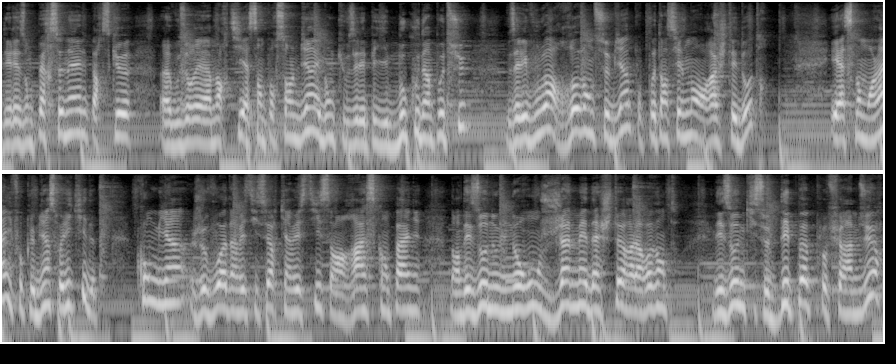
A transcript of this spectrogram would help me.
Des raisons personnelles, parce que euh, vous aurez amorti à 100% le bien et donc vous allez payer beaucoup d'impôts dessus. Vous allez vouloir revendre ce bien pour potentiellement en racheter d'autres. Et à ce moment-là, il faut que le bien soit liquide. Combien je vois d'investisseurs qui investissent en race campagne dans des zones où ils n'auront jamais d'acheteurs à la revente? Des zones qui se dépeuplent au fur et à mesure.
